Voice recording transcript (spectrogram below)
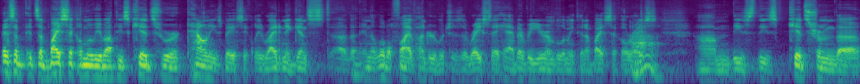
But it's a it's a bicycle movie about these kids who are townies basically riding against uh, the, in the Little 500, which is a race they have every year in Bloomington, a bicycle race. Um, these these kids from the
